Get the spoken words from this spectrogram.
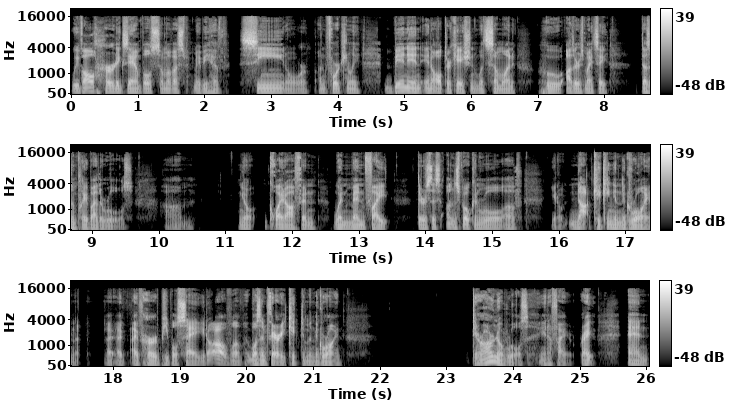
we've all heard examples. Some of us maybe have seen or unfortunately been in an altercation with someone who others might say doesn't play by the rules. Um, you know, quite often when men fight, there's this unspoken rule of, you know, not kicking in the groin. I, have heard people say, you know, oh, well, it wasn't fair. He kicked him in the groin. There are no rules in a fight, right? And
